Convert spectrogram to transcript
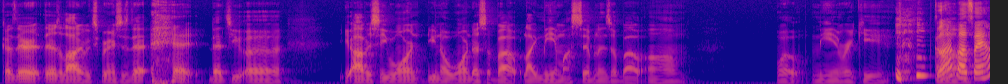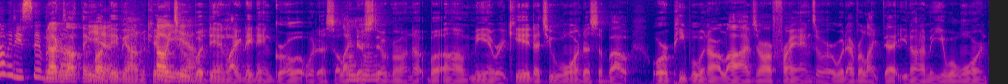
because there, there's a lot of experiences that, that you, uh, you obviously warned, you know, warned us about, like me and my siblings about, um, well, me and Kid. um, I'm about to say how many siblings? No, because I'm thinking yeah. about Davion and Michaela oh, too. Yeah. But then like they didn't grow up with us, so like mm-hmm. they're still growing up. But um, me and Rakia that you warned us about, or people in our lives, or our friends, or whatever like that. You know what I mean? You were warned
